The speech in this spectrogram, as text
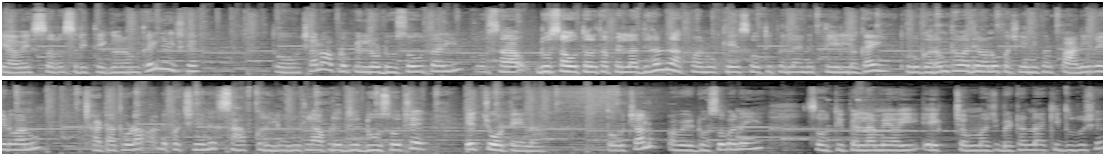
એ હવે સરસ રીતે ગરમ થઈ ગઈ છે. તો ચાલો આપણો પહેલો ઢોસો ઉતારીએ. ઢોસા ઢોસા ઉતારતા પહેલાં ધ્યાન રાખવાનું કે સૌથી પહેલાં એને તેલ લગાવી થોડું ગરમ થવા દેવાનું, પછી એની પર પાણી રેડવાનું, છાંટા થોડા અને પછી એને સાફ કરી લેવાનું. એટલે આપણે જે ઢોસો છે એ ચોટે ના તો ચાલો હવે ઢોસો બનાવીએ. સૌથી પહેલાં મેં અહીં એક ચમચ બેટર નાખી દીધું છે.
